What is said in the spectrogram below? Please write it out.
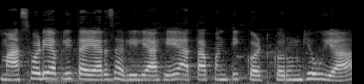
मासवडी आपली तयार झालेली आहे. आता आपण ती कट करून घेऊया.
